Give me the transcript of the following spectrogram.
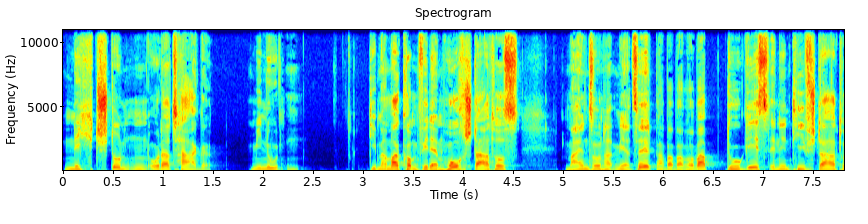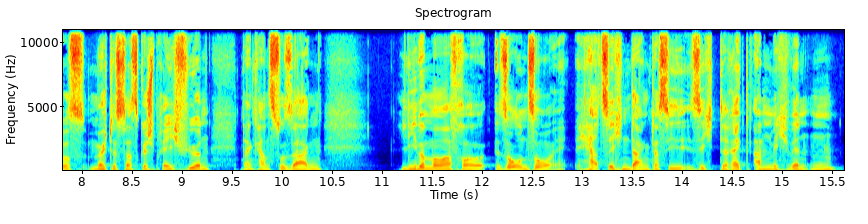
nicht Stunden oder Tage. Minuten. Die Mama kommt wieder im Hochstatus. Mein Sohn hat mir erzählt, du gehst in den Tiefstatus, möchtest das Gespräch führen, dann kannst du sagen, Liebe Mama, Frau so und so, herzlichen Dank, dass Sie sich direkt an mich wenden.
